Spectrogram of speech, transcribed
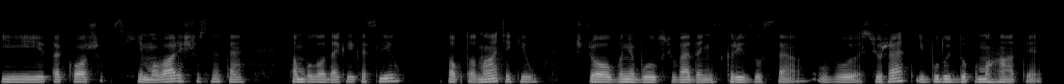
І також з Хімаварі щось не те. Там було декілька слів, тобто натяків, що вони будуть введені, скоріш за все, в сюжет і будуть допомагати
